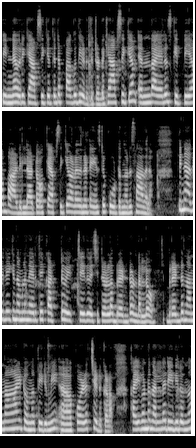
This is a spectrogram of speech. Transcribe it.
പിന്നെ ഒരു ക്യാപ്സിക്കത്തിന്റെ പകുതി എടുത്തിട്ടുണ്ട്. ക്യാപ്സിക്കം എന്തായാലും സ്കിപ്പ് ചെയ്യാൻ പാടില്ല കേട്ടോ. ക്യാപ്സിക്കം ആണ് ഇതിന്റെ ടേസ്റ്റ് കൂട്ടുന്ന ഒരു സാധനം. പിന്നെ അതിലേക്ക് നമ്മൾ നേരത്തെ കട്ട് ചെയ്ത് വെച്ചിട്ടുള്ള ബ്രെഡ് ഉണ്ടല്ലോ. ബ്രെഡ് നന്നായിട്ടൊന്ന് തിരുമി കുഴച്ചെടുക്കണം. കൈകൊണ്ട് നല്ല രീതിയിലൊന്ന്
